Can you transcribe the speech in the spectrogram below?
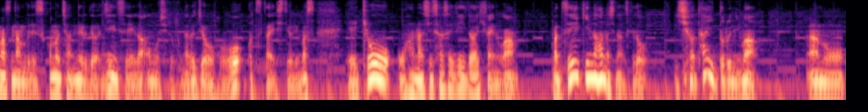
ます。南部です。このチャンネルでは人生が面白くなる情報をお伝えしております。えー、今日お話しさせていただきたいのが、まあ、税金の話なんですけど、一応タイトルには、あの、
